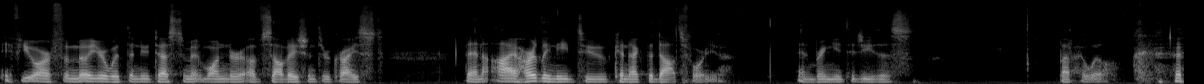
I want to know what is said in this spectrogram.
If you are familiar with the New Testament wonder of salvation through Christ, then I hardly need to connect the dots for you and bring you to Jesus. But I will.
